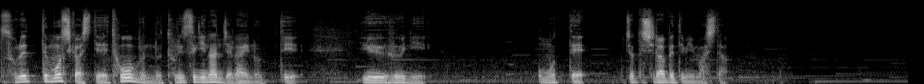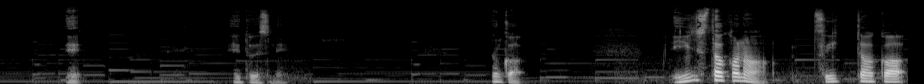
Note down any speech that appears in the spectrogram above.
それってもしかして糖分の取りすぎなんじゃないのっていうふうに思ってちょっと調べてみました。えっ、とですね。なんか、インスタかな？ツイッターか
